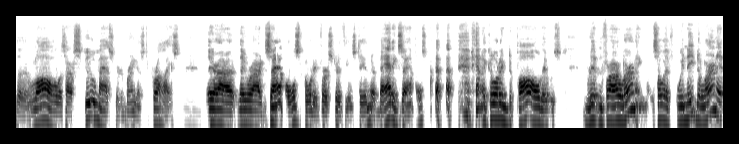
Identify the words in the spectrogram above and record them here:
the law was our schoolmaster to bring us to Christ. They are they were our examples according to First Corinthians ten. They're bad examples, and according to Paul, it was written for our learning. So if we need to learn it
